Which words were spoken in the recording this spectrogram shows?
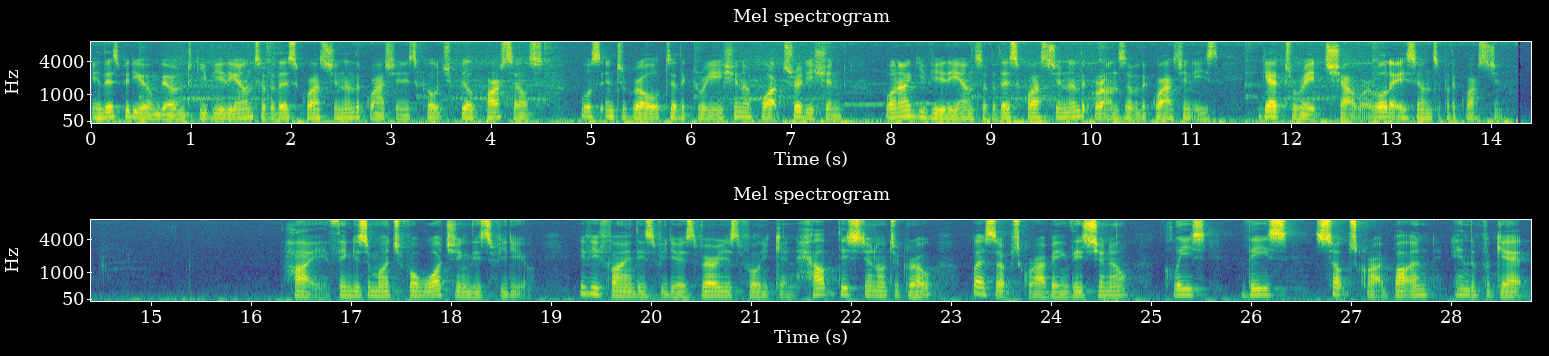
In this video I'm going to give you the answer for this question and the question is Coach Bill Parcells was integral to the creation of what tradition? Well now I give you the answer for this question and the correct answer for the question is Get Gatorade shower. Well that is the answer for the question. Hi, thank you so much for watching this video. If you find this video is very useful, you can help this channel to grow by subscribing this channel. Please this subscribe button and don't forget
